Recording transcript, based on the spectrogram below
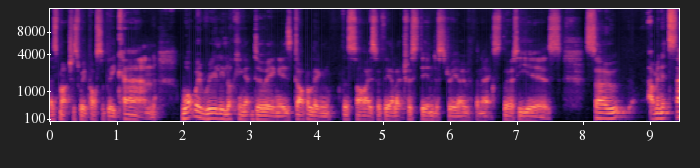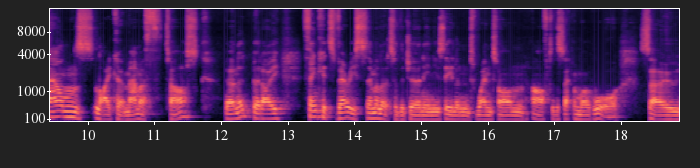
as much as we possibly can. What we're really looking at doing is doubling the size of the electricity industry over the next 30 years. So I mean, it sounds like a mammoth task, Bernard, but I think it's very similar to the journey New Zealand went on after the Second World War. So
